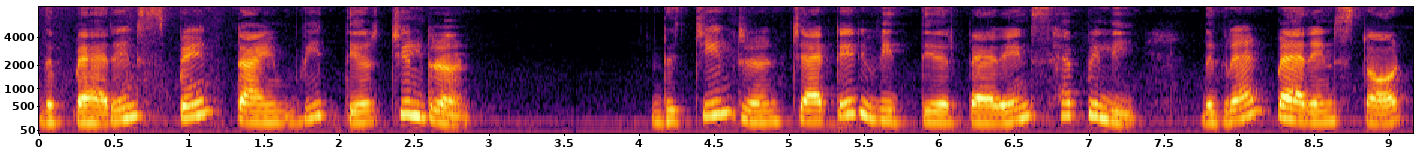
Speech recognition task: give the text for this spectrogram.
The parents spent time with their children. The children chatted with their parents happily. The grandparents taught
